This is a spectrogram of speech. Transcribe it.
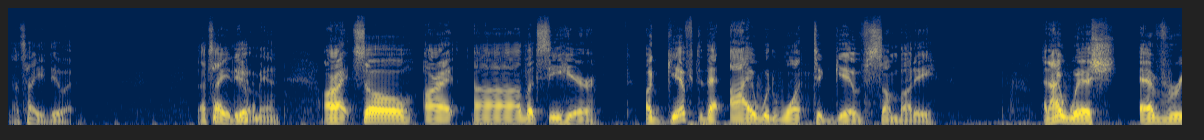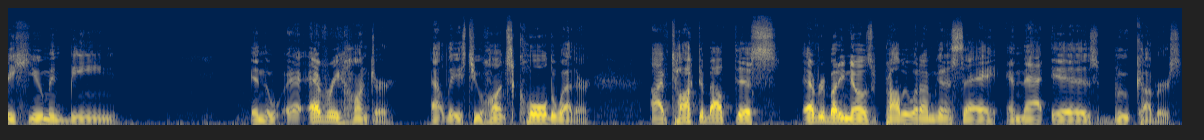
that's how you do it. That's how you do yeah. it, man. All right, so all right, uh, let's see here. A gift that I would want to give somebody, and I wish every human being in the every hunter at least who hunts cold weather. I've talked about this everybody knows probably what I'm going to say, and that is boot covers.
